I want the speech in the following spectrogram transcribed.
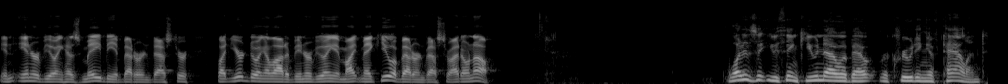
in interviewing has made me a better investor, but you're doing a lot of interviewing. It might make you a better investor. I don't know. What is it you think you know about recruiting of talent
